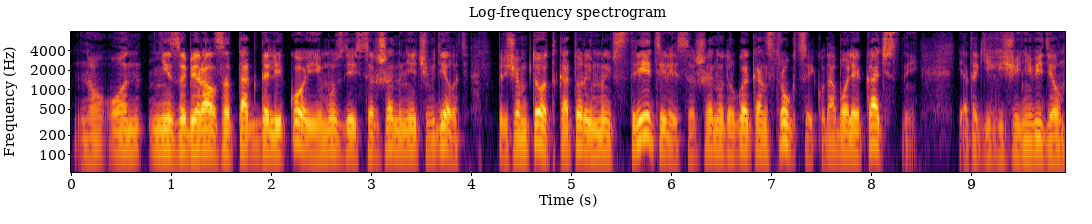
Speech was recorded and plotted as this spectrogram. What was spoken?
Но он не забирался так далеко, и ему здесь совершенно нечего делать. Причем тот, который мы встретили, совершенно другой конструкции, куда более качественный. Я таких еще не видел.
